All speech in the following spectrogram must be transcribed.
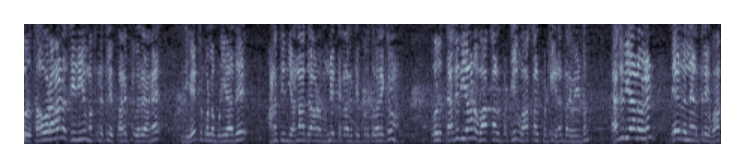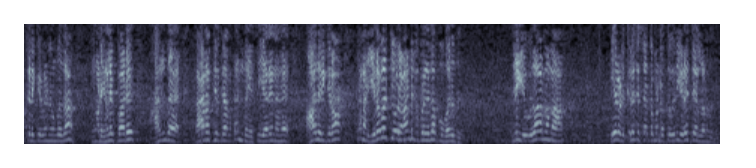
ஒரு தவறான செய்தியை மக்களிடத்தில் பரப்பி வருகிறாங்க. இது ஏற்றுக்கொள்ள முடியாது. அனைத்து இந்திய அண்ணா திராவிட முன்னேற்ற கழகத்தை பொறுத்த வரைக்கும் ஒரு தகுதியான வாக்காளர் பட்டியல் வாக்காளர் பட்டியல் இடம்பெற வேண்டும். தகுதியானவர்கள் தேர்தல் நேரத்தில் வாக்களிக்க வேண்டும் என்பதுதான் எங்களுடைய நிலைப்பாடு. அந்த காரணத்திற்காக தான் இந்த எஸ்ஐஆரை நாங்கள் ஆதரிக்கிறோம். ஏன்னா இருபத்தி ஒரு ஆண்டுக்கு பிறகுதான் இப்போ வருது. இன்னைக்கு உதாரணமா ஈரோடு கிழக்கு சட்டமன்ற தொகுதி இடைத்தேர்தல் நடந்தது.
